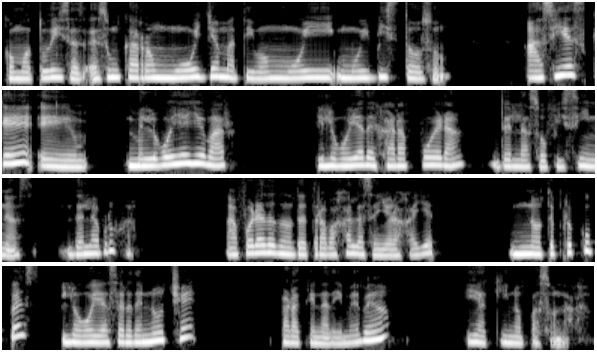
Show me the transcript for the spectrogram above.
Como tú dices, es un carro muy llamativo, muy, muy vistoso. Así es que eh, me lo voy a llevar y lo voy a dejar afuera de las oficinas de la bruja afuera de donde trabaja la señora Hayet. No te preocupes, lo voy a hacer de noche para que nadie me vea y aquí no pasó nada.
